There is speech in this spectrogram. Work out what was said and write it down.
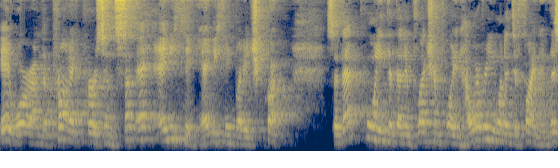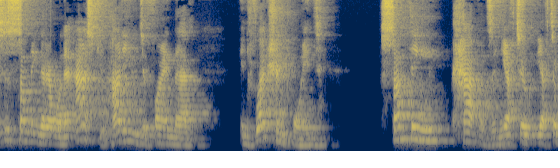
Okay, or I'm the product person. Some, anything, anything but HR. So that point, at that inflection point, however you want to define it, this is something that I want to ask you. How do you define that inflection point? Something happens, and you have to you have to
